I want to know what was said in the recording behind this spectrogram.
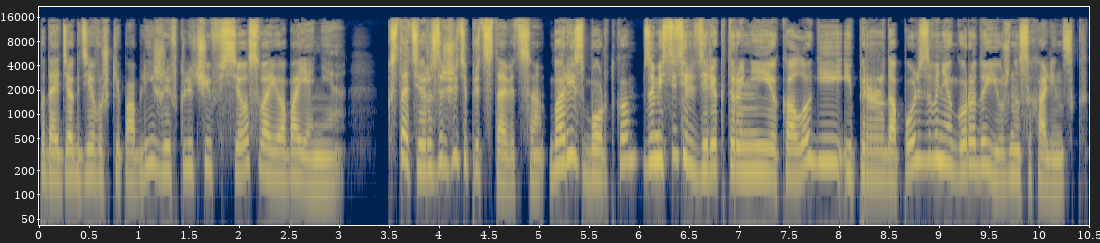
подойдя к девушке поближе и включив все свое обаяние. «Кстати, разрешите представиться. Борис Бортко, заместитель директора НИИ экологии и природопользования города Южно-Сахалинск.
